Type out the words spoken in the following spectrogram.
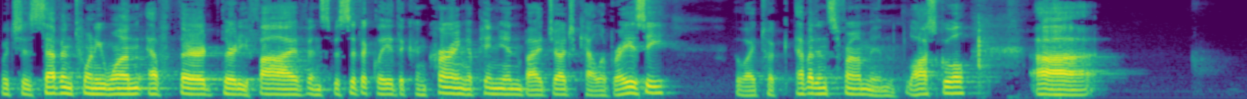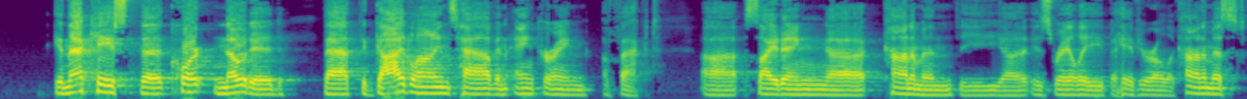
which is 721 F 3rd 35, and specifically the concurring opinion by Judge Calabresi, who I took evidence from in law school. Uh, in that case, the court noted that the guidelines have an anchoring effect, uh, citing uh, Kahneman, the uh, Israeli behavioral economist.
